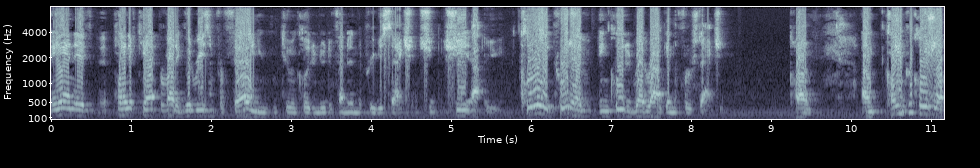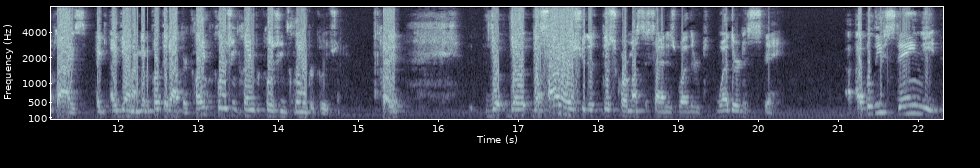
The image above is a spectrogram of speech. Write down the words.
and if a plaintiff can't provide a good reason for failing to include a new defendant in the previous action. She, she uh, clearly could have included Red Rock in the first action. Um, um, claim preclusion applies. Again, I'm going to put that out there. Claim preclusion, claim preclusion, claim preclusion. Okay. The, the, final issue that this court must decide is whether to, whether to stay. I I believe staying the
